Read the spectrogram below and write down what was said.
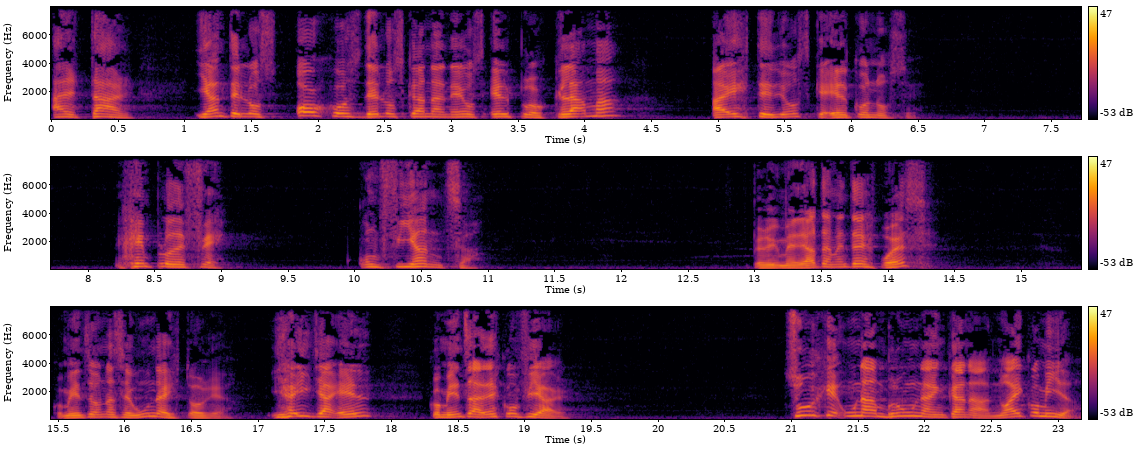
altar y ante los ojos de los cananeos él proclama a este Dios que él conoce. Ejemplo de fe, confianza. Pero inmediatamente después comienza una segunda historia y ahí ya él comienza a desconfiar. Surge una hambruna en Canaán, no hay comida.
